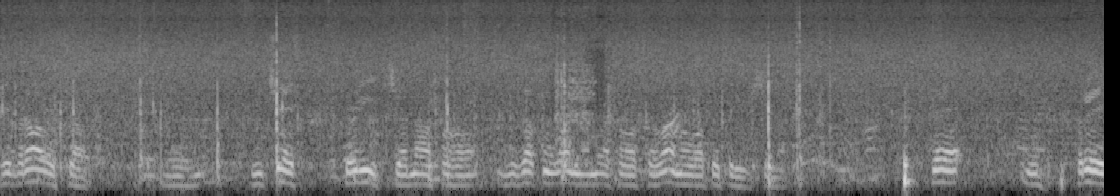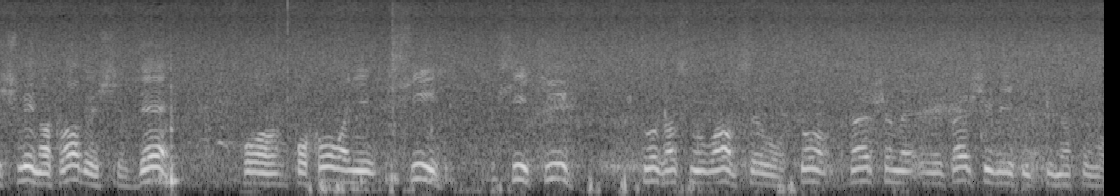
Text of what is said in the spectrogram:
Зібралися е, у честь сторіччя нашого заснування нашого села Нова Петрівщина. Це прийшли на кладовище, де поховані всі, всі ті, хто заснував село, хто першими, е, перші вихідці на село,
